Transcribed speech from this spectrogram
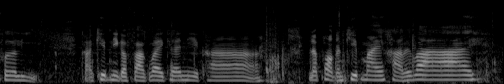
เฟอร์รี่ค่ะคลิปนี้ก็ฝากไว้แค่นี้ค่ะ แล้วพอกันคลิปใหม่ค่ะบ๊ายบาย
